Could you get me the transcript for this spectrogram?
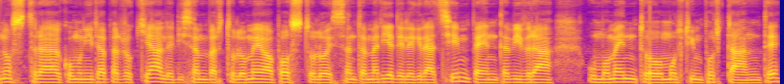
nostra comunità parrocchiale di San Bartolomeo Apostolo e Santa Maria delle Grazie in Penta vivrà un momento molto importante,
